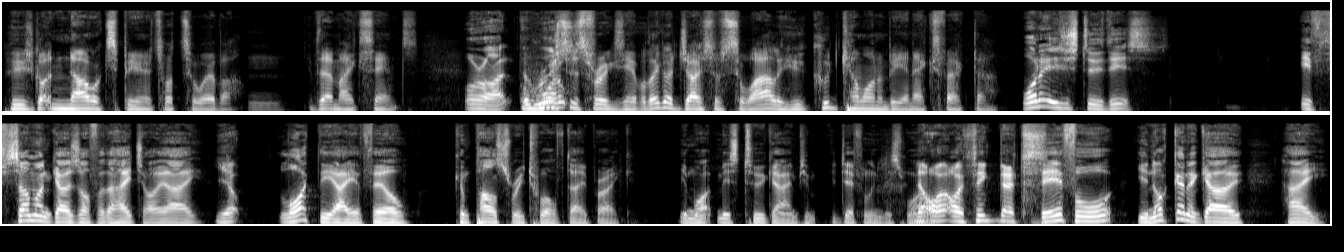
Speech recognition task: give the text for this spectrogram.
who's got no experience whatsoever, mm. if that makes sense. All right. The why, Roosters, for example, they got Joseph Suaalii, who could come on and be an X factor. why don't you just do this? If someone goes off with a HIA, Yep. like the AFL, compulsory 12 day break. You might miss two games. You, you definitely miss one. No, I, I think that's Therefore, you're not going to go, hey,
